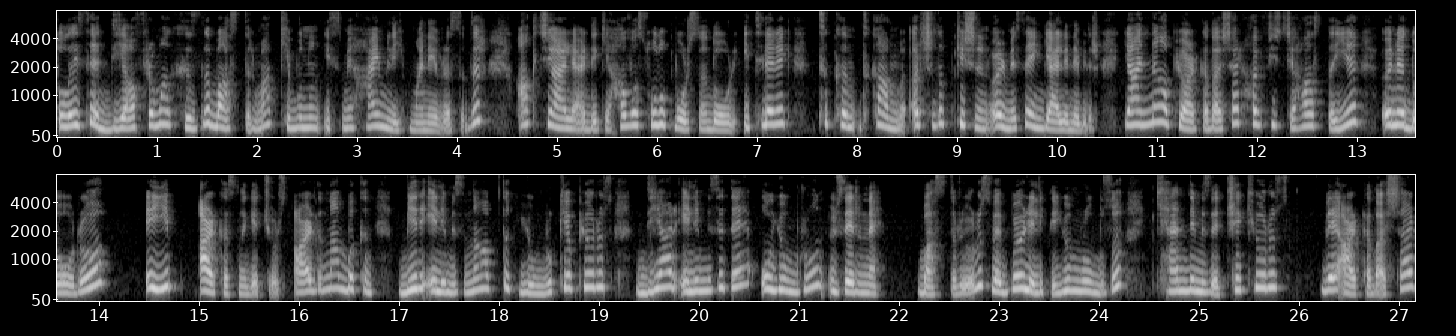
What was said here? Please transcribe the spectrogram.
Dolayısıyla diyaframa hızlı bastırmak ki bunun ismi Heimlich manevrasıdır. Akciğerlerdeki hava soluk borusuna doğru itilerek tıkın, tıkanma açılıp kişinin ölmesi engellenebilir. Yani ne yapıyor arkadaşlar? Hafifçe hastayı öne doğru eğip arkasına geçiyoruz. Ardından bakın bir elimizi ne yaptık? Yumruk yapıyoruz. Diğer elimizi de o yumruğun üzerine bastırıyoruz ve böylelikle yumruğumuzu kendimize çekiyoruz ve arkadaşlar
